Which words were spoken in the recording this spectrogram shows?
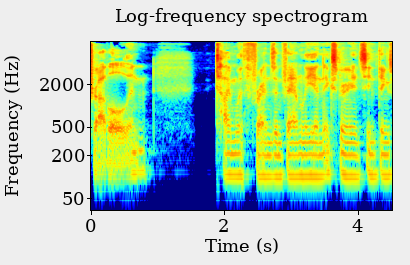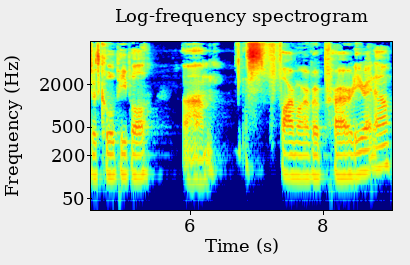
travel and time with friends and family and experiencing things with cool people um, it's far more of a priority right now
